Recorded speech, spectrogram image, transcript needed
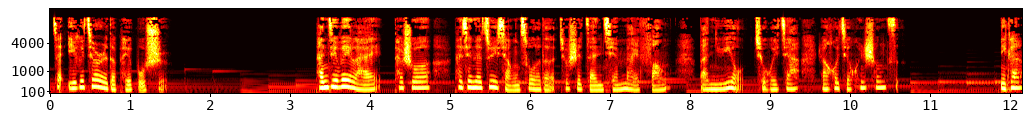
在一个劲儿的赔不是。谈及未来，他说他现在最想做的就是攒钱买房，把女友娶回家，然后结婚生子。你看，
